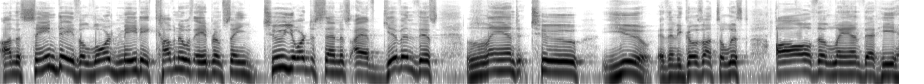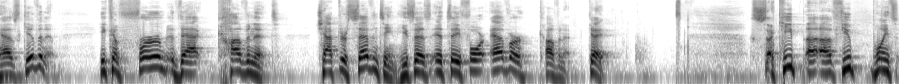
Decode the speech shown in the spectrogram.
On the same day the Lord made a covenant with Abram saying, "To your descendants I have given this land to you." And then he goes on to list all the land that he has given him. He confirmed that covenant. Chapter 17, he says it's a forever covenant. Okay. So keep uh, a few points,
